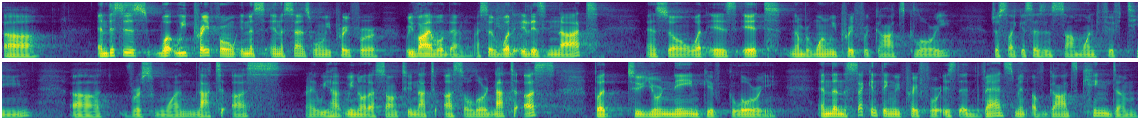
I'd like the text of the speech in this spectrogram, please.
Uh, and this is what we pray for in a, in a sense when we pray for revival, then. I said what it is not. And so, what is it? Number one, we pray for God's glory, just like it says in Psalm 115, uh, verse 1, not to us. Right? We, have, we know that song too, not to us, O Lord, not to us, but to your name give glory. And then the second thing we pray for is the advancement of God's kingdom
